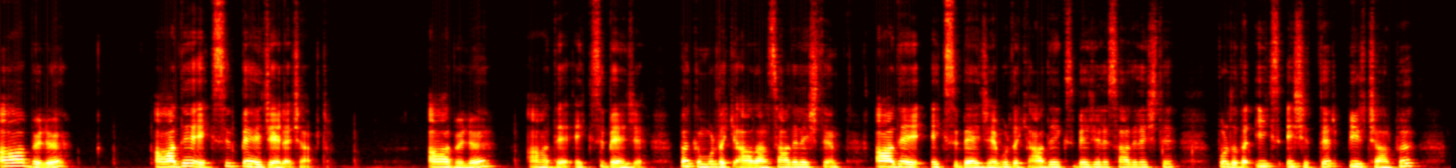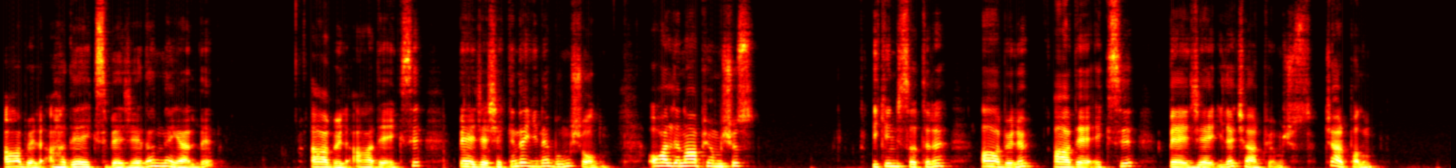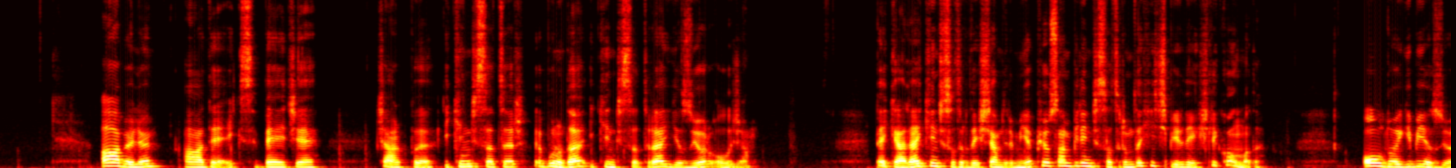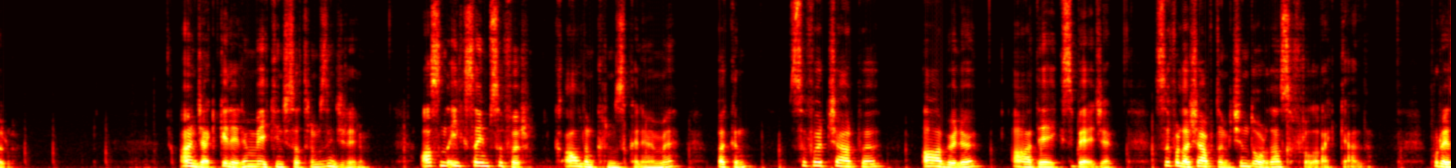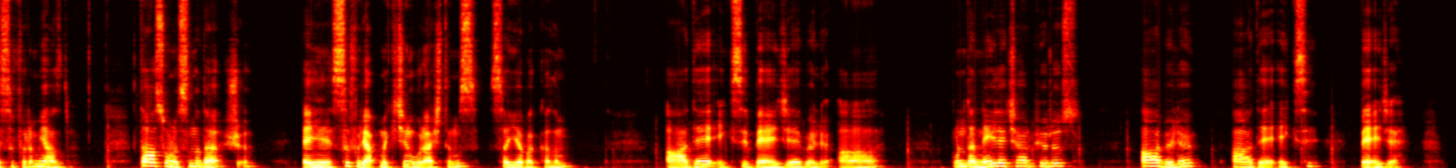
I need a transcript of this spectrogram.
A bölü AD eksi BC ile çarptım. A bölü AD eksi BC. Bakın buradaki A'lar sadeleşti. AD eksi BC buradaki AD eksi BC ile sadeleşti. Burada da x eşittir 1 çarpı A bölü AD eksi BC'den ne geldi? A bölü AD eksi BC şeklinde yine bulmuş oldum. O halde ne yapıyormuşuz? İkinci satırı A bölü AD eksi BC ile çarpıyormuşuz. Çarpalım. A bölü AD eksi BC çarpı ikinci satır ve bunu da ikinci satıra yazıyor olacağım. Pekala ikinci satırda işlemlerimi yapıyorsam birinci satırımda hiçbir değişiklik olmadı. Olduğu gibi yazıyorum. Ancak gelelim ve ikinci satırımızı inceleyelim. Aslında ilk sayım 0. Aldım kırmızı kalemimi. Bakın 0 çarpı A bölü AD eksi BC. 0 ile çarptığım için doğrudan 0 olarak geldi. Buraya 0'ımı yazdım. Daha sonrasında da şu e, 0 yapmak için uğraştığımız sayıya bakalım. AD eksi BC bölü A. Bunu da neyle çarpıyoruz? A bölü AD eksi BC.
